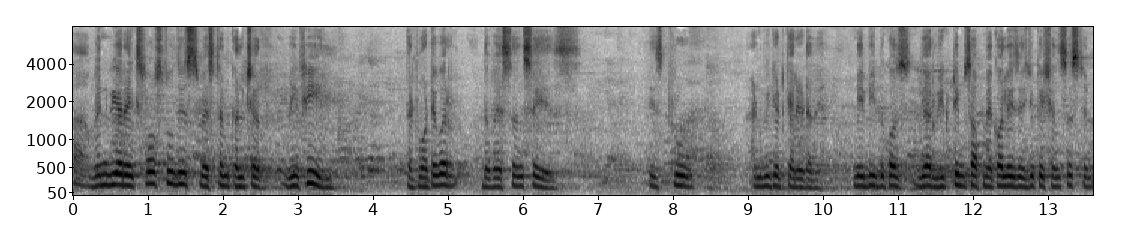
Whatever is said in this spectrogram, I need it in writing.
Uh, when we are exposed to this Western culture, we feel that whatever the Western says is true and we get carried away. Maybe because we are victims of Macaulay's education system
